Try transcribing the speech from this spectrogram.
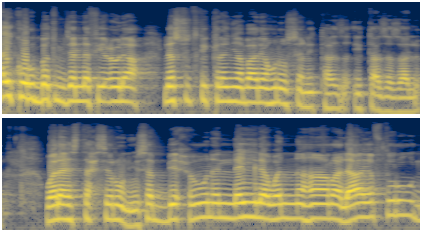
አይኮሩበትም። ጀለ ፊ ዑላ ለእሱ ትክክለኛ ባሪያ ሆነው እሱን ይታዘዛሉ። ወላ የስተሕሲሩን ዩሰቢሑነ ለይለ ወነሃረ ላ የፍቱሩን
